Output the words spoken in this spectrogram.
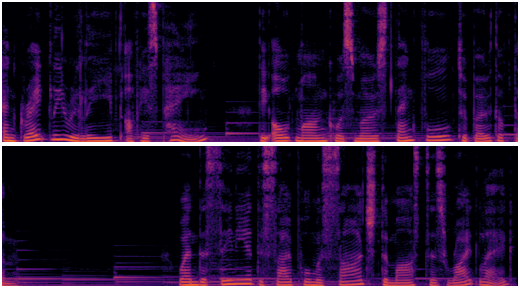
And greatly relieved of his pain, the old monk was most thankful to both of them. When the senior disciple massaged the master's right leg,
